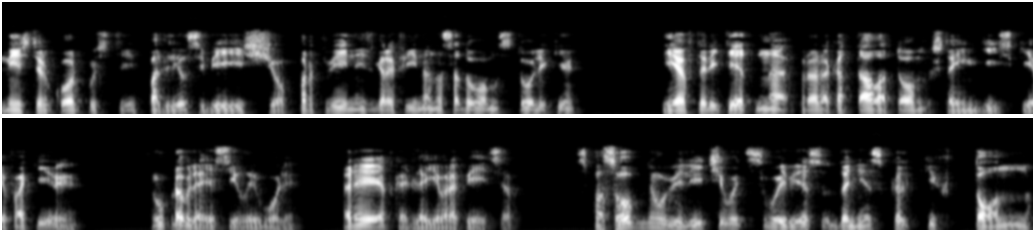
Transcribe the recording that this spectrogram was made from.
Мистер Корпусти подлил себе еще портвейна из графина на садовом столике и авторитетно пророкотал о том, что индийские факиры, управляя силой воли, редко для европейцев, способны увеличивать свой вес до нескольких тонн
